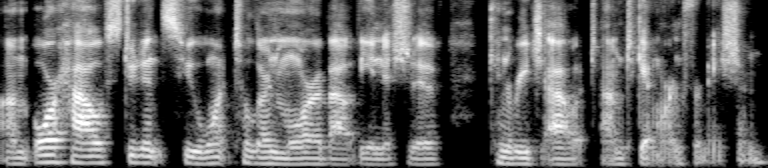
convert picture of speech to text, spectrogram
um, or how students who want to learn more about the initiative can reach out um, to get more information.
